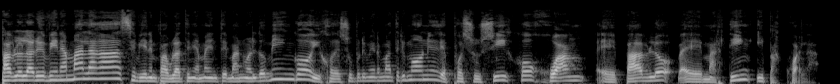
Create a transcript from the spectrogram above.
Pablo Lario viene a Málaga, se vienen paulatinamente Manuel Domingo, hijo de su primer matrimonio, y después sus hijos, Juan, eh, Pablo, eh, Martín y Pascuala.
